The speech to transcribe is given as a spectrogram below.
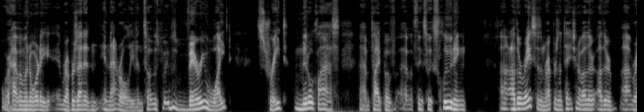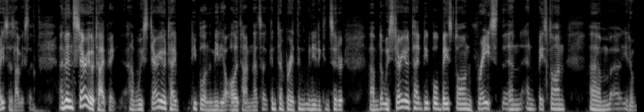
or have a minority represented in, in that role even. So it was it was very white, straight, middle class um, type of, of things, so excluding uh, other races and representation of other other uh, races, obviously. And then stereotyping. Uh, we stereotype people in the media all the time. That's a contemporary thing that we need to consider um, that we stereotype people based on race and, and based on, um, uh, you know,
